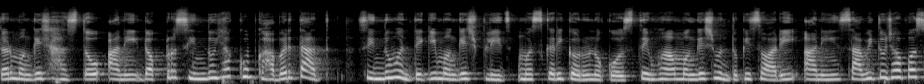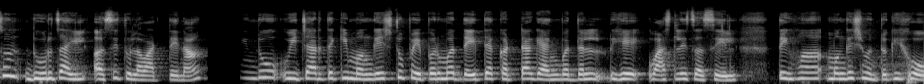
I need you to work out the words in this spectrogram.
तर मंगेश हसतो आणि डॉक्टर सिंधू ह्या खूप घाबरतात. सिंधू म्हणते की मंगेश प्लीज मस्करी करू नकोस. तेव्हा मंगेश म्हणतो की सॉरी आणि सावी तुझ्यापासून दूर जाईल असे तुला वाटते ना? सिंधू विचारते की मंगेश तू पेपरमध्ये त्या कट्टा गँगबद्दल हे वाचलेच असेल. तेव्हा मंगेश म्हणतो की हो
